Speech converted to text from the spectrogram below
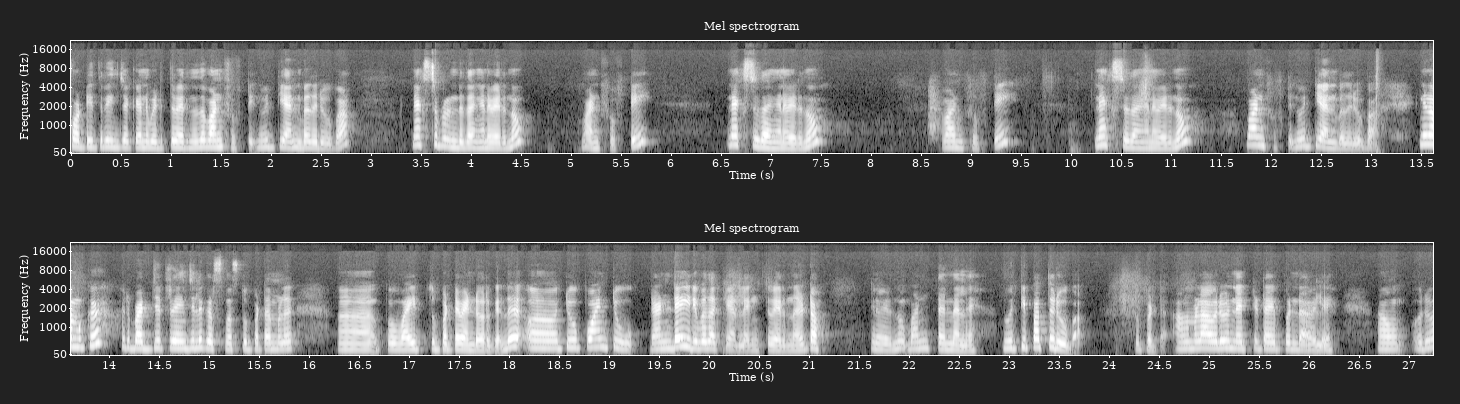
ഫോർട്ടി ത്രീ ഇഞ്ചൊക്കെയാണ് എടുത്ത് വരുന്നത്. വൺ ഫിഫ്റ്റി നൂറ്റി അൻപത് രൂപ. നെക്സ്റ്റ് പ്രിന്റ് ഇത് എങ്ങനെ വരുന്നു? വൺ ഫിഫ്റ്റി നെക്സ്റ്റ് ഇത് എങ്ങനെ വരുന്നു? വൺ ഫിഫ്റ്റി നെക്സ്റ്റ് ഇത് എങ്ങനെ വരുന്നു? വൺ ഫിഫ്റ്റി നൂറ്റി അൻപത് രൂപ. ഇനി നമുക്ക് ഒരു ബഡ്ജറ്റ് റേഞ്ചിൽ ക്രിസ്മസ് ദുപ്പട്ട നമ്മൾ ഇപ്പോൾ വൈറ്റ് ദുപ്പട്ട വേണ്ടവർക്ക്. ഇത് ടു പോയിന്റ് ടു രണ്ട് ഇരുപതൊക്കെയാണ് ലെങ്ത്ത് വരുന്നത് കേട്ടോ. ഇങ്ങനെ വരുന്നു. വൺ ടെൻ അല്ലേ? നൂറ്റി പത്ത് രൂപ ദുപ്പട്ട അത് നമ്മൾ ആ ഒരു നെറ്റ് ടൈപ്പ് ഉണ്ടാവില്ലേ? ആ ഒരു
